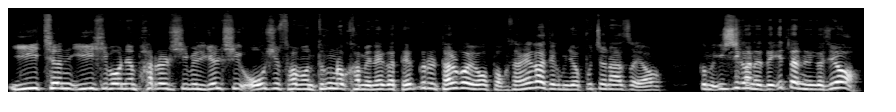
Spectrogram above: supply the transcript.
2025년 8월 10일 10시 53분 등록하면 내가 댓글을 달고요. 복사해가지고 요 붙여놨어요. 그러면 이 시간에도 있다는 거죠.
